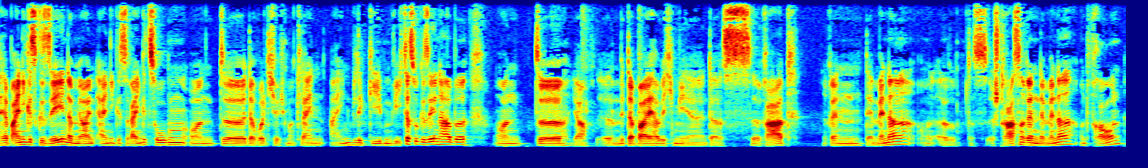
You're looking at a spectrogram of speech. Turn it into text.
ich habe einiges gesehen, habe mir ein, einiges reingezogen und äh, da wollte ich euch mal einen kleinen Einblick geben, wie ich das so gesehen habe. Und äh, ja, äh, mit dabei habe ich mir das Radrennen der Männer, also das Straßenrennen der Männer und Frauen,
